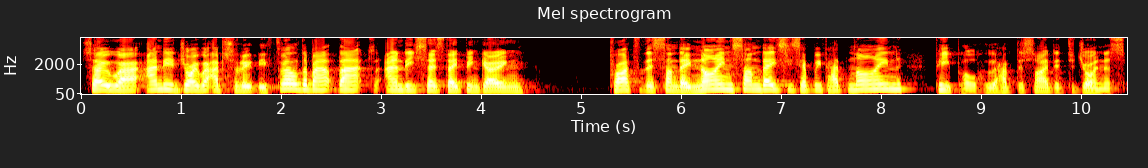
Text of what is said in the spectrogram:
So, uh, Andy and Joy were absolutely thrilled about that. Andy says they've been going prior to this Sunday nine Sundays. He said, We've had nine people who have decided to join us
